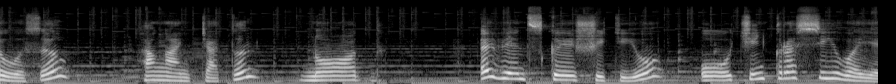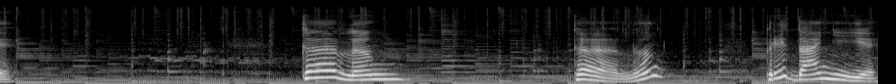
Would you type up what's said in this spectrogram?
Эвесел ханганчатын нот. Эвенское шитье очень красивое. Тэлэн. Тэлэн – предание.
